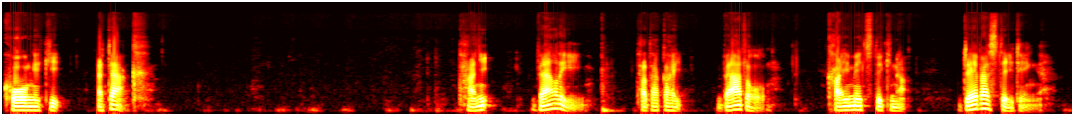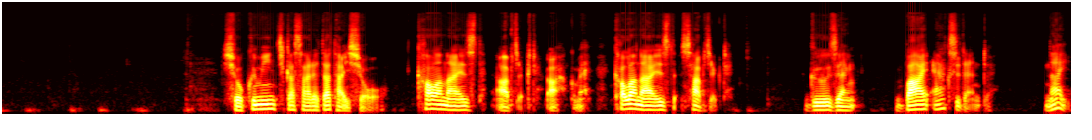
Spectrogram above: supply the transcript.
攻撃、attack。谷、valley。戦い、battle。壊滅的な、devastating。植民地化された対象、colonized object。あ、ごめん。colonized subject。偶然、by accident。ない、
